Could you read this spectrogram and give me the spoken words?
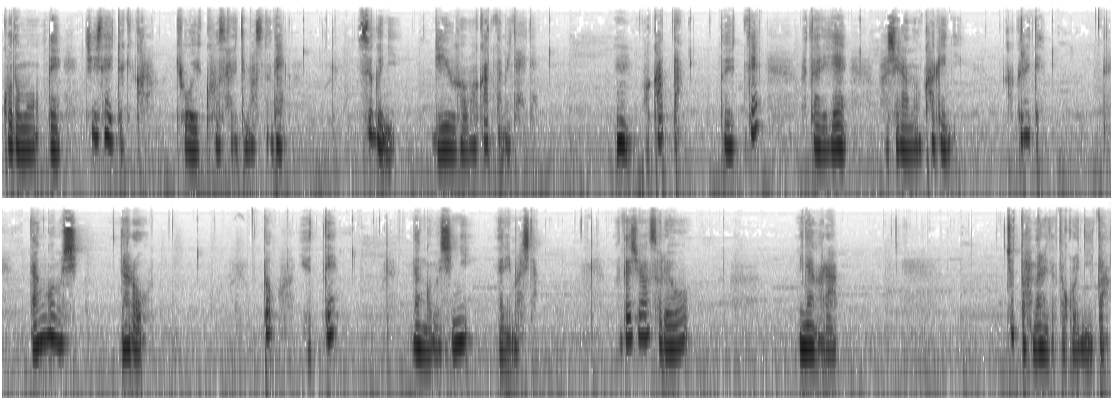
子供で小さい時から教育をされてますのですぐに理由が分かったみたいで「うん分かった」と言って2人で柱の陰に隠れてダンゴムシなろう。と言ってダンゴムシになりました。私はそれを見ながらちょっと離れたところにいた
